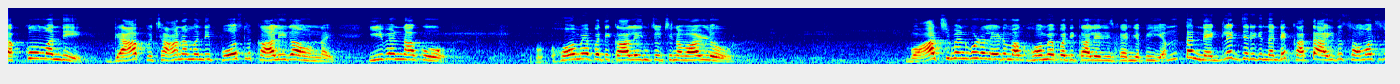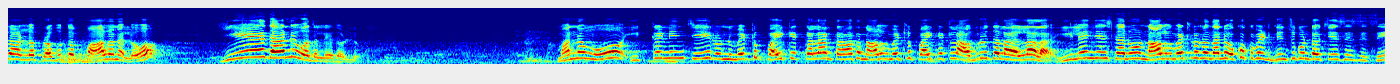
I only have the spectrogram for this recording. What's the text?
తక్కువ మంది గ్యాప్ చాలా మంది పోస్టులు ఖాళీగా ఉన్నాయి. ఈవెన్ నాకు హోమియోపతి కాలేజ్ నుంచి వచ్చిన వాళ్ళు వాచ్మెన్ కూడా లేడు మాకు హోమియోపతి కాలేజీకి అని చెప్పి ఎంత నెగ్లెక్ట్ జరిగిందంటే గత ఐదు సంవత్సరాల్లో ప్రభుత్వ పాలనలో ఏ దాన్ని వదలలేదు వాళ్ళు. మనము ఇక్కడి నుంచి రెండు మెట్లు పైకి ఎక్కాలా తర్వాత నాలుగు మెట్లు పైకి ఎట్లా అభివృద్ధి అలా వెళ్ళాలా? వీళ్ళేం చేసినారు? నాలుగు మెట్లు ఉన్నదాన్ని ఒక్కొక్క మెట్టు దించుకుంటూ వచ్చేసేసి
